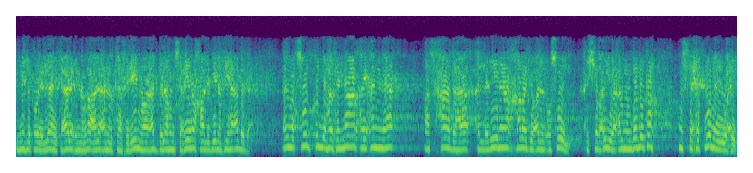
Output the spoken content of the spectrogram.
بمثل قول الله تعالى إن الله لعن الكافرين وأعد لهم سعيرا خالدين فيها أبدا. المقصود كلها في النار أي أن أصحابها الذين خرجوا عن الأصول الشرعية المنضبطة مستحقون للوعيد.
